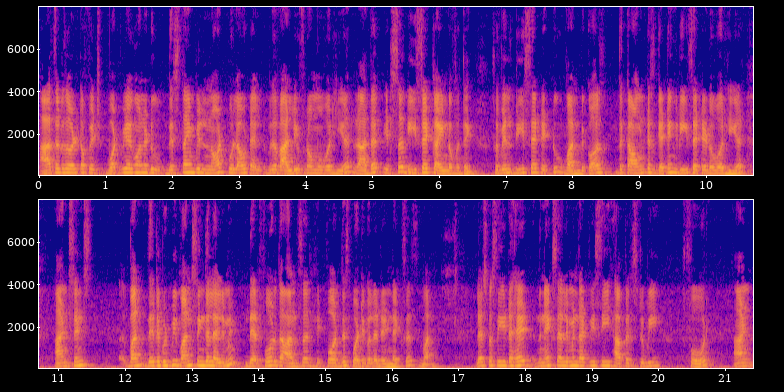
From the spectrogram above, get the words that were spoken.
As a result of which, what we are going to do this time will not pull out the value from over here. Rather, it's a reset kind of a thing. So we'll reset it to one because the count is getting resetted over here. And since uh, one there would be one single element, therefore the answer for this particular index is one. Let's proceed ahead. The next element that we see happens to be four and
